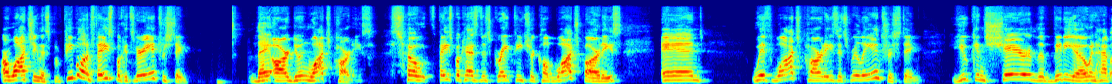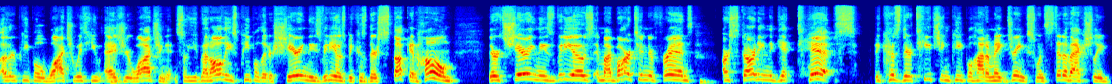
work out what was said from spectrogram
are watching this, but people on Facebook, it's very interesting. They are doing watch parties. So Facebook has this great feature called watch parties. And with watch parties, it's really interesting. You can share the video and have other people watch with you as you're watching it. And So you've got all these people that are sharing these videos because they're stuck at home. They're sharing these videos, and my bartender friends are starting to get tips because they're teaching people how to make drinks. So instead of actually,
